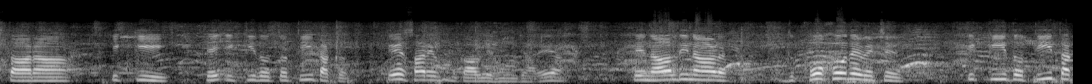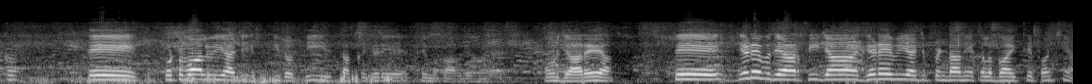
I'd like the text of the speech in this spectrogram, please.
17 21 ਤੇ 21 ਤੋਂ ਤੋਂ 30 ਤੱਕ ਇਹ ਸਾਰੇ ਮੁਕਾਬਲੇ ਹੋਣ ਜਾ ਰਹੇ ਆ। ਤੇ ਨਾਲ ਦੀ ਨਾਲ ਖੋ ਖੋ ਦੇ ਵਿੱਚ 21 ਤੋਂ 30 ਤੱਕ ਤੇ ਫੁੱਟਬਾਲ ਵੀ ਅੱਜ 21 ਤੋਂ 30 ਤੱਕ ਜਿਹੜੇ ਇੱਥੇ ਮੁਕਾਬਲੇ ਹੋਣ- ਹੋਣ ਜਾ ਰਹੇ ਆ। ਤੇ ਜਿਹੜੇ ਵਿਦਿਆਰਥੀ ਜਾਂ ਜਿਹੜੇ ਵੀ ਅੱਜ ਪਿੰਡਾਂ ਦੀਆਂ ਕਲੱਬਾਂ ਇੱਥੇ ਪਹੁੰਚੀਆਂ,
